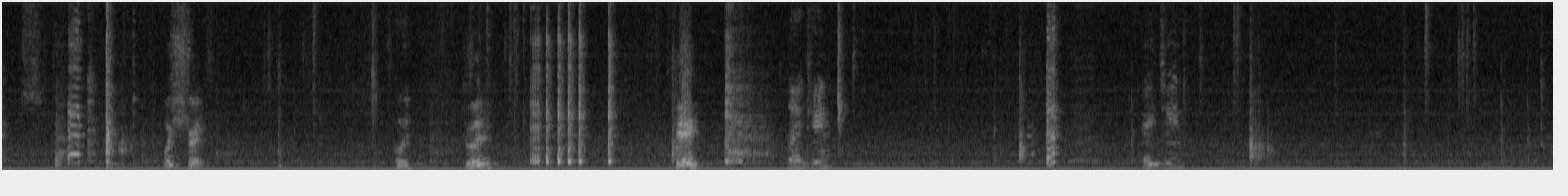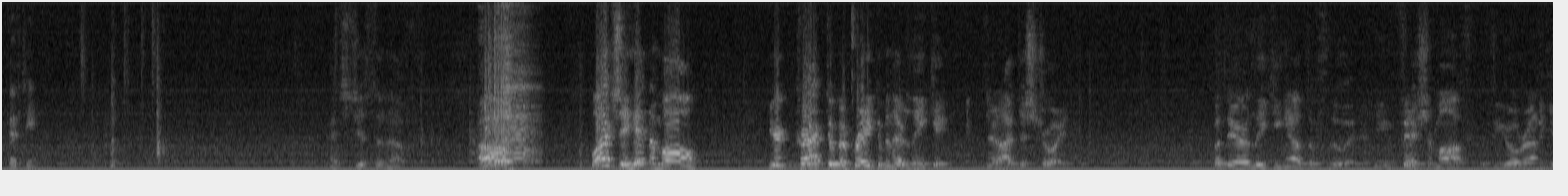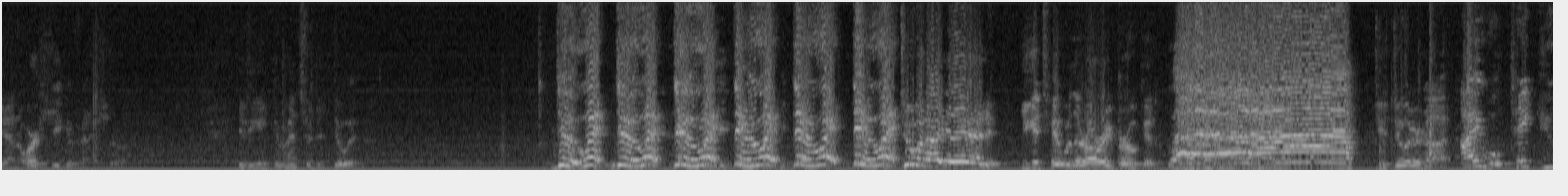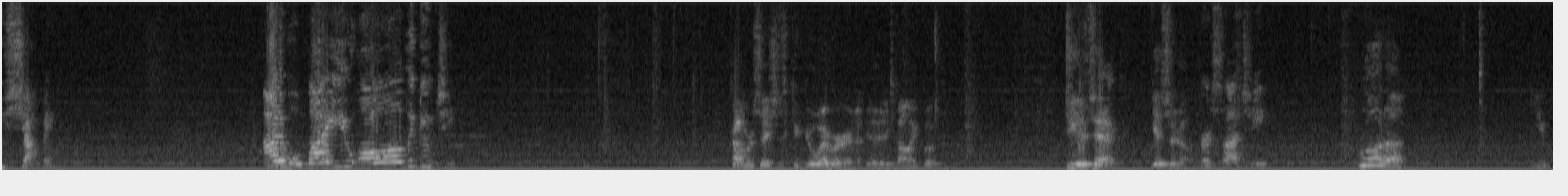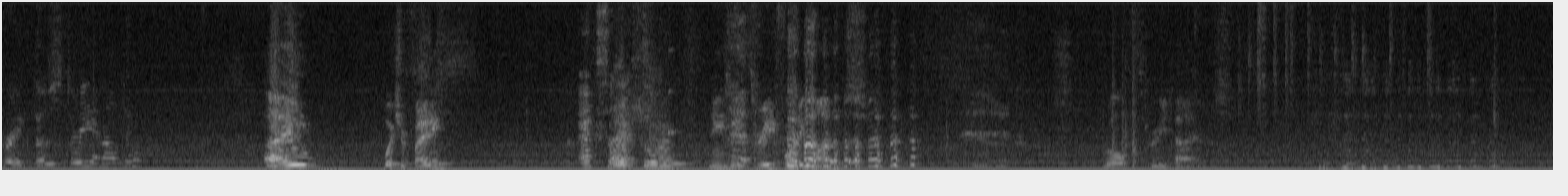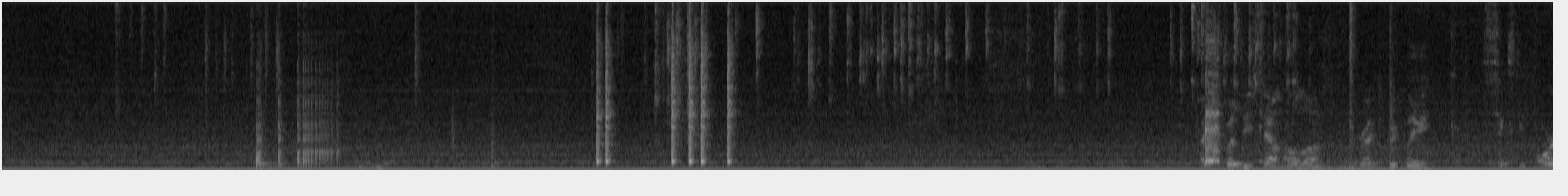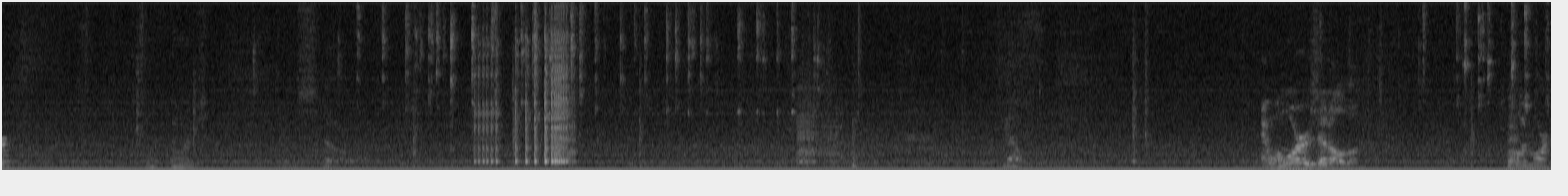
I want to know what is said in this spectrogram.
What's your strength? Good. Good. Okay. 19, 18, 15. That's just enough. Um, well, actually, hitting them all, you're cracked them and break them, and they're leaking. They're not destroyed, but they are leaking out the fluid. You can finish them off if you go around again, or she can finish them off if you can convince her to do it. Do it! Do it! Do it! Do it! Do it! Do it! Do what I did. You get hit when they're already broken. Ah! Do you do it or not? I will take you shopping. I will buy you all the Gucci. Conversations could go ever in a, in a comic book. Do you attack? Yes or no? Versace. Rhoda, You break those three and I'll do it. I. What you're fighting? Excellent. excellent. Need me three 41s. Roll three times. I can put these down. Hold on. Let me write quickly. 64. or is that all of them? One more.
